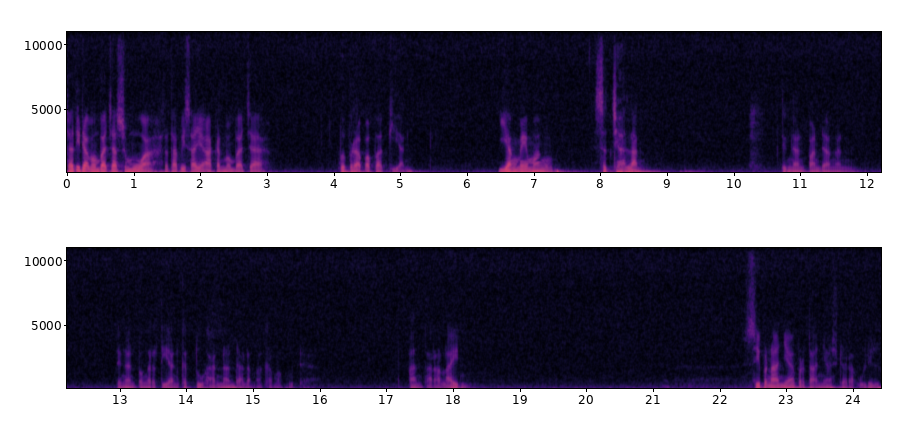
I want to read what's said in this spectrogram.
Saya tidak membaca semua, tetapi saya akan membaca beberapa bagian yang memang sejalan dengan pandangan dengan pengertian ketuhanan dalam agama Buddha. Antara lain si penanya bertanya saudara Ulil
